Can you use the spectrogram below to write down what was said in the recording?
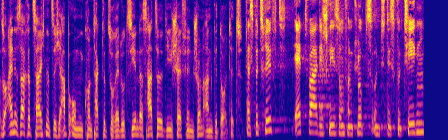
Also eine Sache zeichnet sich ab, um Kontakte zu reduzieren. Das hatte die Chefin schon angedeutet. Das betrifft etwa die Schließung von Clubs und Diskotheken,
